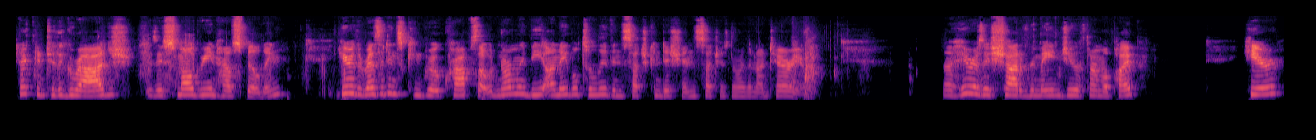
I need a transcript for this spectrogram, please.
Connected to the garage is a small greenhouse building. Here, the residents can grow crops that would normally be unable to live in such conditions, such as northern Ontario. Now here is a shot of the main geothermal pipe. Here,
